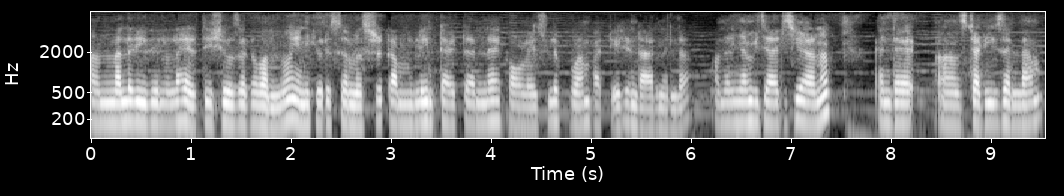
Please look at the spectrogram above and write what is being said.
നല്ല രീതിയിലുള്ള ഹെൽത്ത് ഇഷ്യൂസൊക്കെ വന്നു. എനിക്കൊരു സെമസ്റ്റർ കംപ്ലീറ്റ് ആയിട്ട് തന്നെ കോളേജിൽ പോകാൻ പറ്റിയിട്ടുണ്ടായിരുന്നില്ല. അന്നേരം ഞാൻ വിചാരിച്ചതാണ് എന്റെ സ്റ്റഡീസ് എല്ലാം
